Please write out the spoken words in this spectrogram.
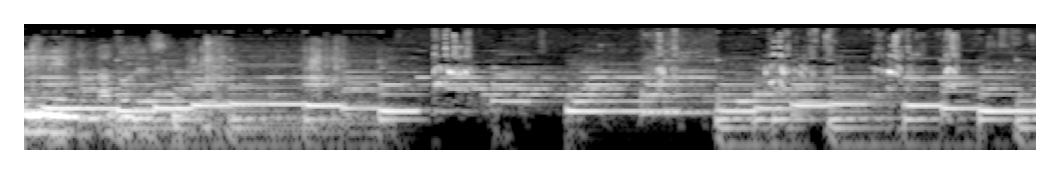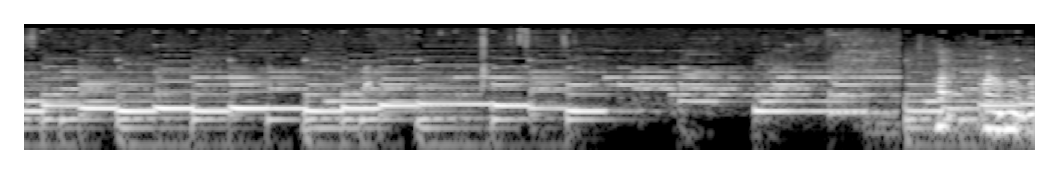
永遠の謎ですけど。はい、半分。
